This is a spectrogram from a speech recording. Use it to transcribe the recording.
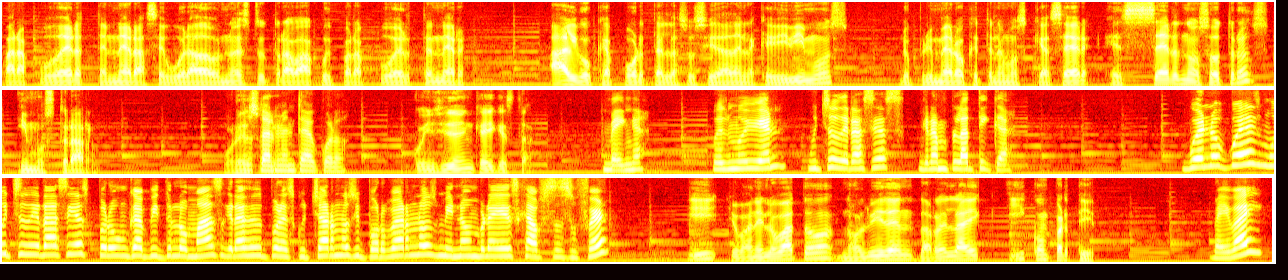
para poder tener asegurado nuestro trabajo y para poder tener algo que aporte a la sociedad en la que vivimos, lo primero que tenemos que hacer es ser nosotros y mostrarlo. Por eso Totalmente de acuerdo. coinciden que hay que estar. Venga, pues muy bien, muchas gracias, gran plática. Bueno, pues muchas gracias por un capítulo más, gracias por escucharnos y por vernos. Mi nombre es Hafsa Sufer. Y Giovanni Lobato, no olviden darle like y compartir. Bye bye.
